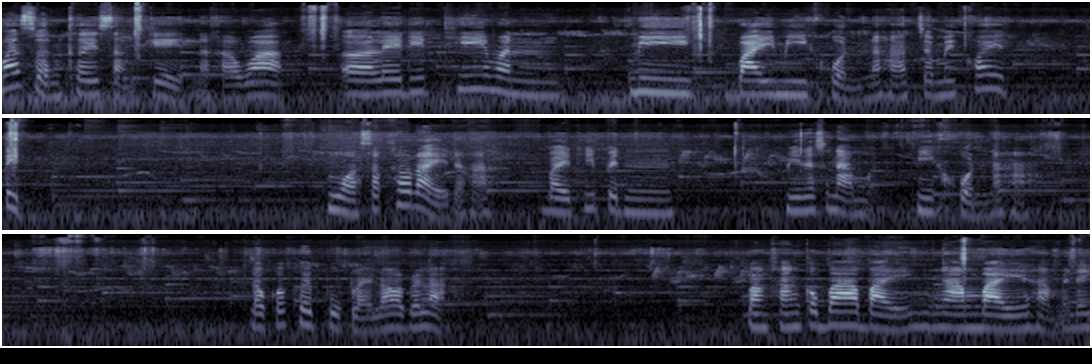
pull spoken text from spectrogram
บ้านสวนเคยสังเกตนะคะว่าเออเลดิสที่มันมีใบมีขนนะคะ จะไม่ค่อยติด หัวสักเท่าไหร่นะคะ ใบที่เป็นมีลักษณะเหมือนมีขนนะคะ เราก็เคยปลูกหลายรอบแล้วล่ะ บางครั้งก็บ้าใบงามใบนะคะไม่ได้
